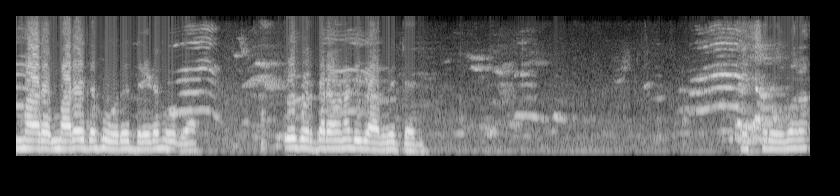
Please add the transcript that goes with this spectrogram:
ਮਾਰ, ਮਾਰੇ ਤੇ ਹੋਰ ਦ੍ਰਿੜ ਹੋ ਗਿਆ। ਇਹ ਗੁਰਦੁਆਰਾ ਉਹਨਾਂ ਦੀ ਯਾਦ ਵਿੱਚ ਹੈ ਜੀ। ਇਹ ਸਰੋਵਰ ਆ,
